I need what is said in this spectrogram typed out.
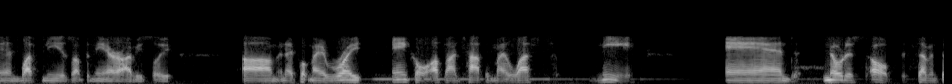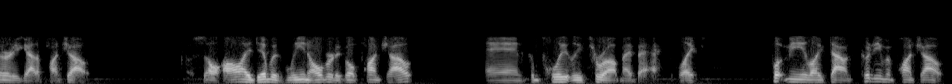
and left knee is up in the air, obviously. Um, and I put my right ankle up on top of my left knee, and noticed, oh, it's 7:30, got to punch out. So all I did was lean over to go punch out, and completely threw out my back, like put me like down. Couldn't even punch out.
